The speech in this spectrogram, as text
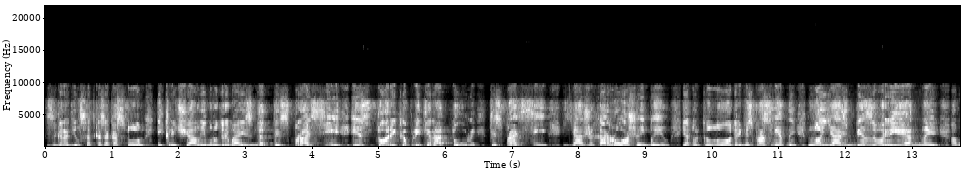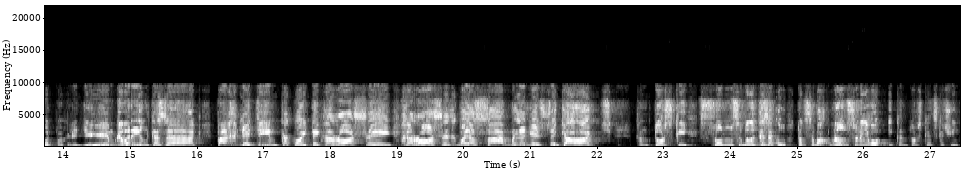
загородился от казака стулом и кричал ему, надрываясь, «Да ты спроси историков литературы! Ты спроси! Я же хороший был! Я только лодырь беспросветный, но я ж безвредный! А вот поглядим, — говорил казак, — поглядим, какой ты хороший! Хороших моя сабля не секет!» Конторский сунулся было к казаку, тот замахнулся на него, и Конторский отскочил.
